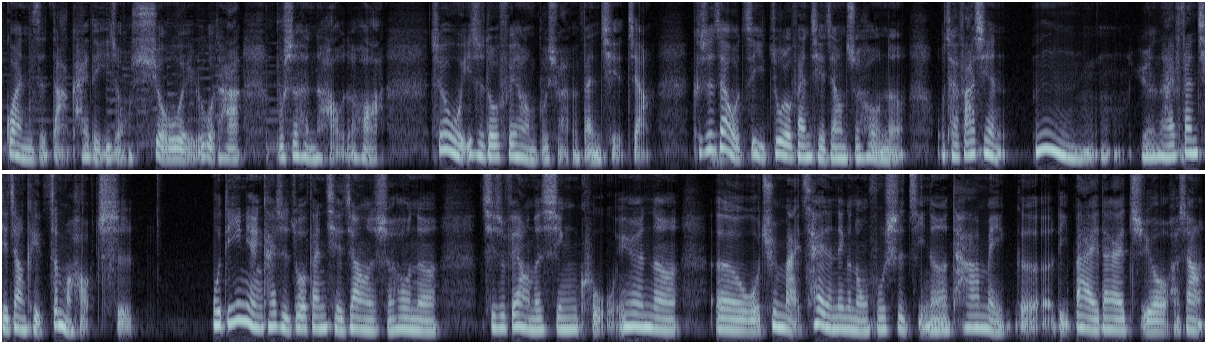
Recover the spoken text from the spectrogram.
罐子打开的一种锈味。如果它不是很好的话。所以我一直都非常不喜欢番茄酱，可是在我自己做了番茄酱之后呢，我才发现，嗯，原来番茄酱可以这么好吃。我第一年开始做番茄酱的时候呢，其实非常的辛苦，因为呢，呃，我去买菜的那个农夫市集呢，它每个礼拜大概只有好像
